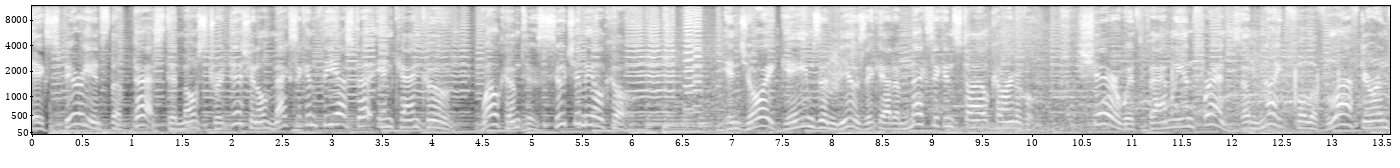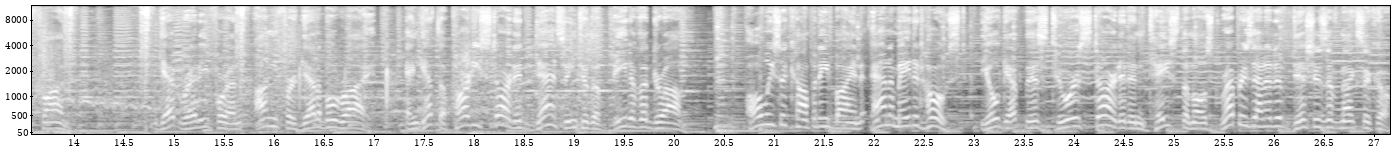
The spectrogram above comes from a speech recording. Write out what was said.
Experience the best and most traditional Mexican fiesta in Cancun. Welcome to Xochimilco. Enjoy games and music at a Mexican style carnival. Share with family and friends a night full of laughter and fun. Get ready for an unforgettable ride and get the party started dancing to the beat of the drum. Always accompanied by an animated host, you'll get this tour started and taste the most representative dishes of Mexico,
